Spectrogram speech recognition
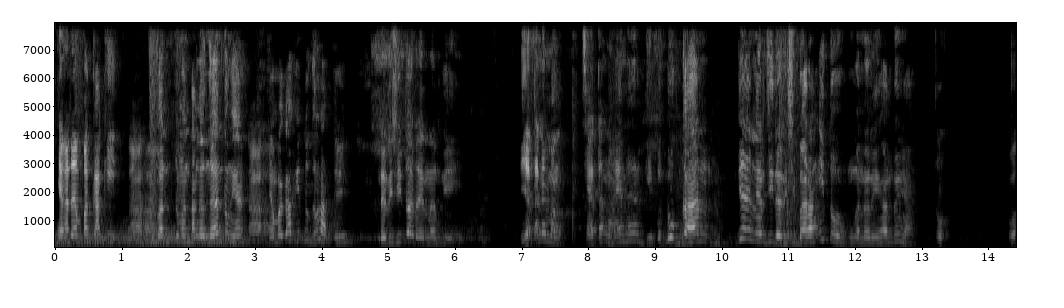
yang ada empat kaki Aha. bukan cuma tangga gantung ya Aha. yang empat kaki itu gerak cuy dari situ ada energi Iya kan emang setan mah energi betul. bukan dia energi dari si barang itu bukan dari hantunya Tuh. Oh,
